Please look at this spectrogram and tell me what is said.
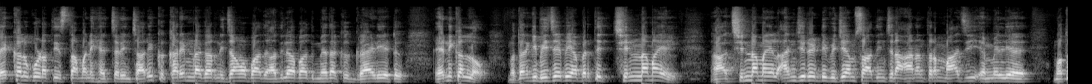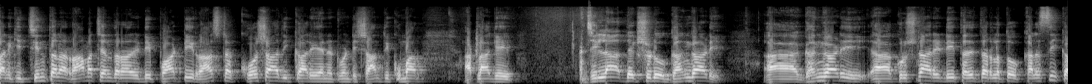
లెక్కలు కూడా తీస్తామని హెచ్చరించారు. ఇక కరీంనగర్ నిజామాబాద్ ఆదిలాబాద్ మెదక్ గ్రాడ్యుయేట్ ఎన్నికల్లో మొత్తానికి బీజేపీ అభ్యర్థి చిన్నమైల్ చిన్నమైల్ అంజిరెడ్డి విజయం సాధించిన అనంతరం మాజీ ఎమ్మెల్యే మొత్తానికి చింతల రామచంద్రారెడ్డి పార్టీ రాష్ట్ర కోశాధికారి అయినటువంటి శాంతి కుమార్ అట్లాగే జిల్లా అధ్యక్షుడు గంగాడి గంగాడి కృష్ణారెడ్డి తదితరులతో కలిసి ఇక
